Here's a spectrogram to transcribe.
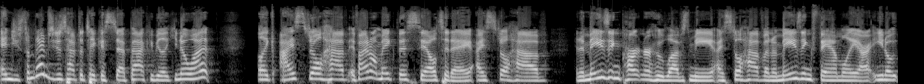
And you sometimes you just have to take a step back and be like, "You know what? Like I still have if I don't make this sale today, I still have an amazing partner who loves me. I still have an amazing family. You know,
